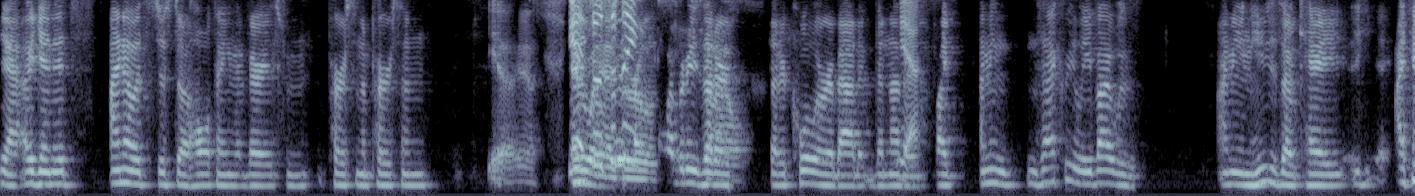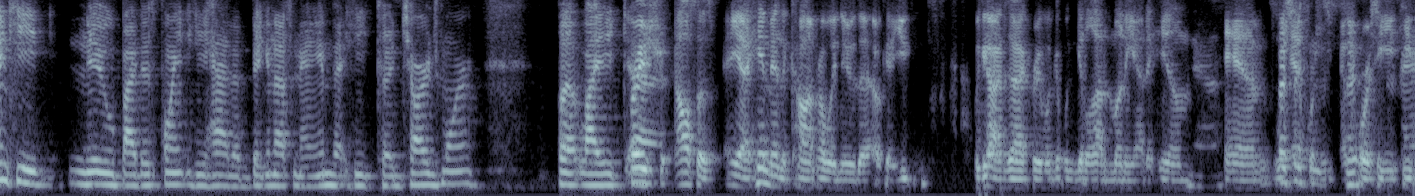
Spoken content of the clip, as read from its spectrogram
yeah again it's i know it's just a whole thing that varies from person to person Yeah, yeah. Yeah. Everyone So has their something. Celebrities that are- that are cooler about it than others Yeah. like i mean zachary levi was i mean he was okay He- i think he knew by this point he had a big enough name that he could charge more but like uh, sure- also, yeah, him and the con probably knew that. Okay, you, we got Zachary. We can, we can get a lot of money out of him, and Especially of course, of course he, he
